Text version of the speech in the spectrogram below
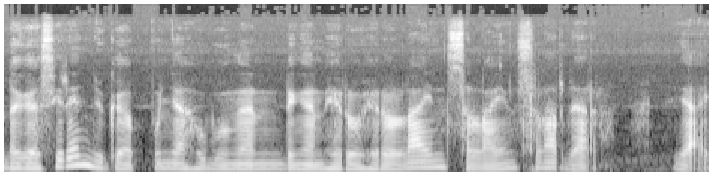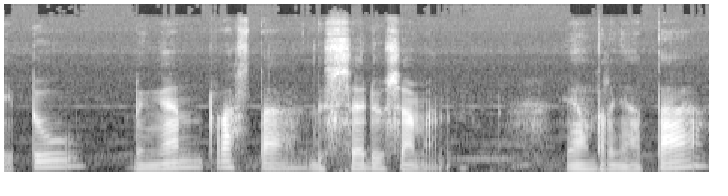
Naga siren juga punya hubungan dengan hero-hero lain selain Slardar yaitu dengan Rasta the Shadow Shaman yang ternyata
